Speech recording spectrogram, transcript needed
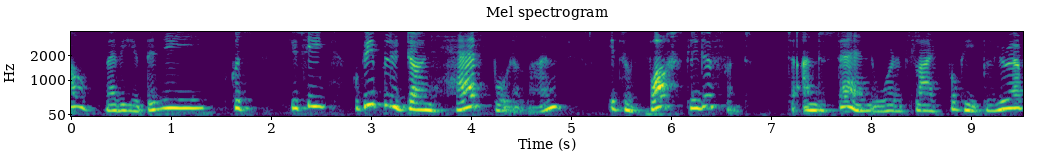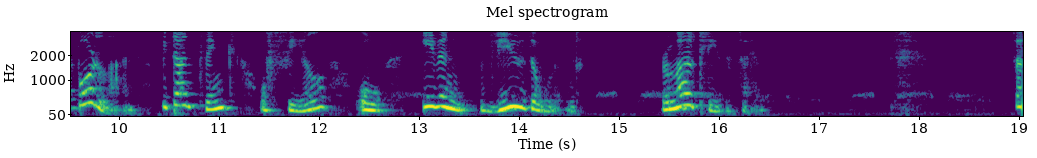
Oh, maybe you're busy. Because you see, for people who don't have borderline, it's vastly different to understand what it's like for people who have borderline. We don't think or feel or even view the world remotely the same. So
